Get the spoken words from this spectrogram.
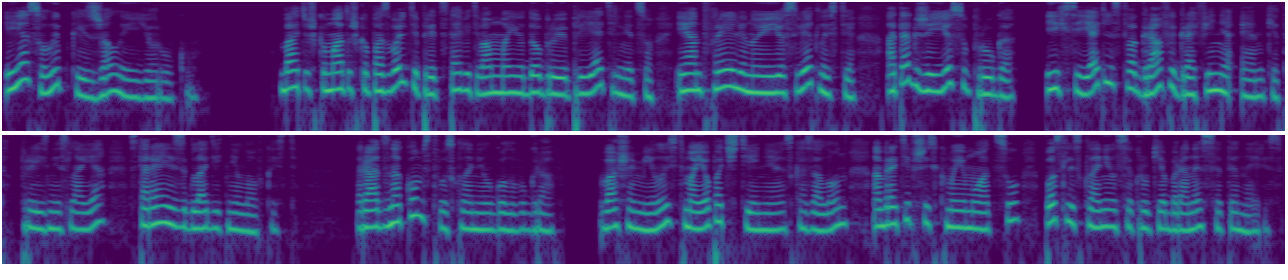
и я с улыбкой сжала ее руку. «Батюшка, матушка, позвольте представить вам мою добрую приятельницу и антфрейлину ее светлости, а также ее супруга, их сиятельство граф и графиня Энкет», — произнесла я, стараясь сгладить неловкость. «Рад знакомству», — склонил голову граф. «Ваша милость, мое почтение», — сказал он, обратившись к моему отцу, после склонился к руке баронессы Тенерис.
